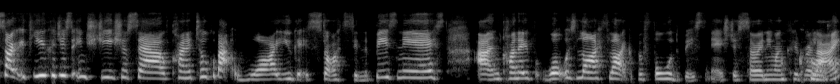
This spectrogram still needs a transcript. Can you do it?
So, if you could just introduce yourself, kind of talk about why you get started in the business and kind of what was life like before the business, just so anyone could relate.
